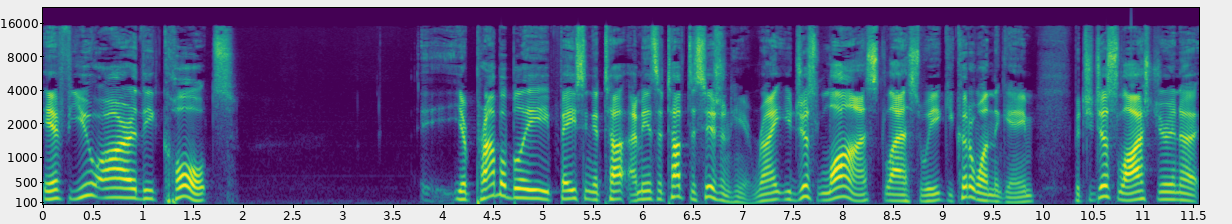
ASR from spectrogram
If you are the Colts, you're probably facing a tough I mean it's a tough decision here, right? You just lost last week. You could have won the game, but you just lost. You're in a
